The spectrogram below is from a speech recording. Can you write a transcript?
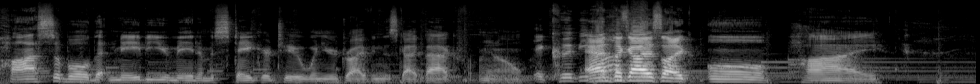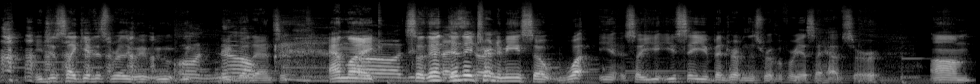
possible that maybe you made a mistake or two when you're driving this guy back? From, you know?" it could be. And the guy's like, "Oh, hi." he just like gave this really we, we, we, Oh, we no. go answer, and like Oh, so then the then they turn story. to me. So what? You know, so you, you say you've been driven this road before? Yes, I have, sir. Um,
